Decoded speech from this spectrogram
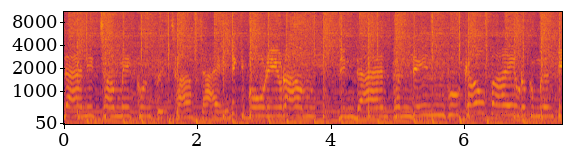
แดนที่ทำให้คุณประทับใจนี่คือบุรีรัมย์ดินแดนแผ่นดินภูเขาไฟเราคือเมืองกี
